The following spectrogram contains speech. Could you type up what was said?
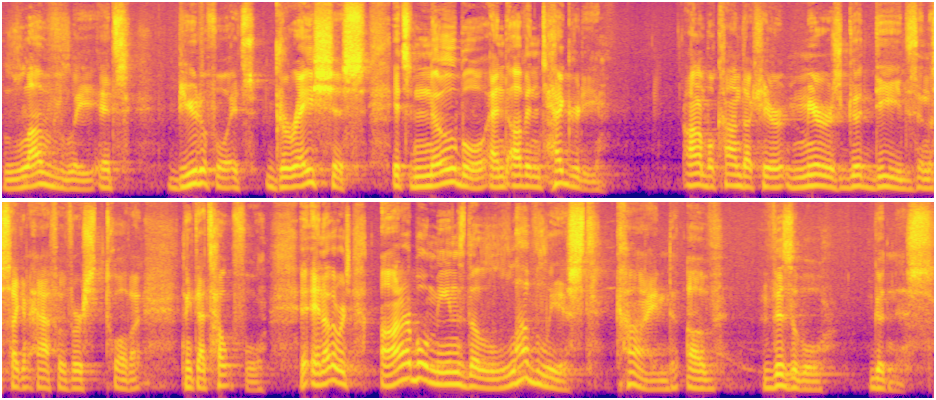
lovely, it's beautiful, it's gracious, it's noble, and of integrity. Honorable conduct here mirrors good deeds in the second half of verse 12. I think that's helpful. In other words, honorable means the loveliest kind of visible goodness.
